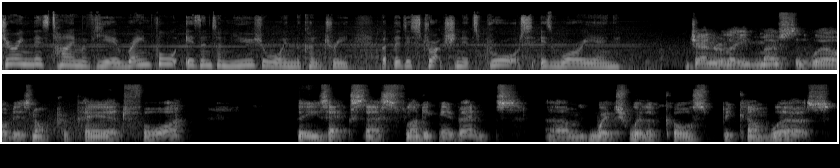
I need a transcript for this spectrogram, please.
During this time of year, rainfall isn't unusual in the country, but the destruction it's brought is worrying generally most of the world is not prepared for these excess flooding events, um, which will, of course, become worse.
